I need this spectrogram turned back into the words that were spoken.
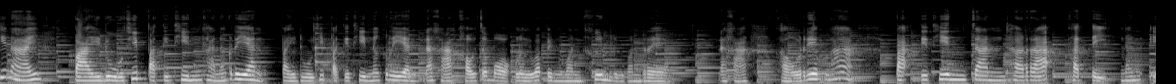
ที่ไหน ไปดูที่ปฏิทินค่ะนักเรียน ไปดูที่ปฏิทินนักเรียนนะคะ เขาจะบอกเลยว่าเป็นวันขึ้นหรือวันแรมนะคะเขาเรียกว่า ปฏิทินจันทรคตินั่นเอ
